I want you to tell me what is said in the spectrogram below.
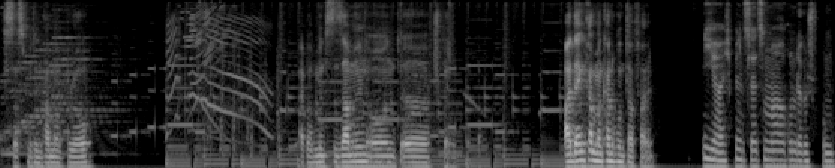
Was ist das mit dem Hammer, Bro? Einfach Münzen sammeln und äh, springen. Aber denk dran, man kann runterfallen. Ja, ich bin das letzte Mal runtergesprungen.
